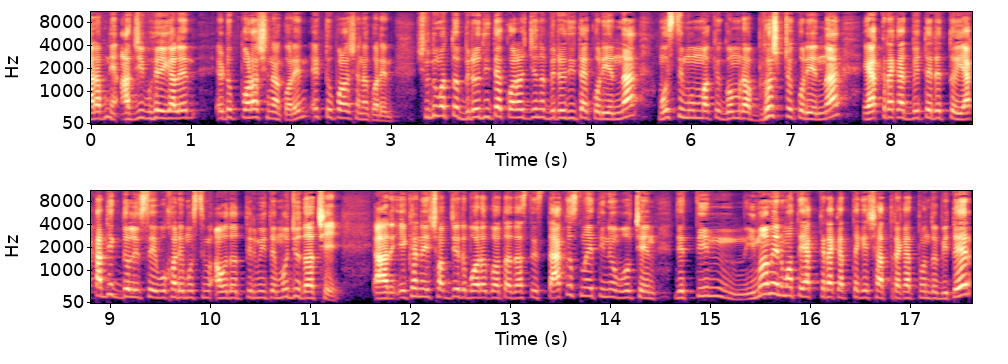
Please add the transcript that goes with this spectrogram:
আর আপনি আজীব হয়ে গেলেন। একটু পড়াশোনা করেন, একটু পড়াশোনা করেন। শুধুমাত্র বিরোধিতা করার জন্য বিরোধিতা করিয়েন না, মুসলিম উম্মাকে গোমরা ভ্রষ্ট করিয়েন না। এক রাকাত বেতের তো একাধিক দলিল সে বুখারি, মুসলিম আউদাদ তিরমিতে মজুদ আছে। আর এখানে সবচেয়ে বড় কথা জাস্টিস তাকুসমাই তিনিও বলছেন যে তিন ইমামের মতে এক রাকাত থেকে সাত রাকাত পর্যন্ত বিতের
